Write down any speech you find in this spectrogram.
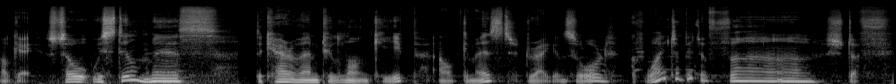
Okay, so we still miss the caravan to Longkeep, alchemist, dragon sword. Quite a bit of uh, stuff.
